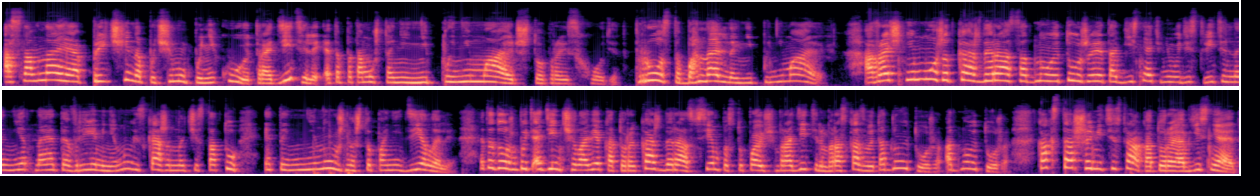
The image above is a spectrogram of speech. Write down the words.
Основная причина, почему паникуют родители, это потому что они не понимают, что происходит. Просто банально не понимают. А врач не может каждый раз одно и то же это объяснять, у него действительно нет на это времени. Ну и скажем на чистоту, это не нужно, чтобы они делали. Это должен быть один человек, который каждый раз всем поступающим родителям рассказывает одно и то же, одно и то же. Как старшая медсестра, которая объясняет,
